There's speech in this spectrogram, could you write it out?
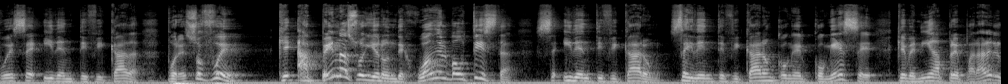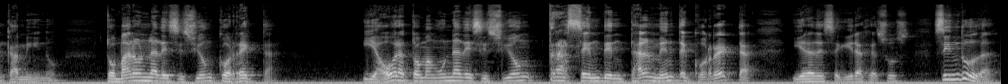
fuese identificada. Por eso fue que apenas oyeron de Juan el Bautista, se identificaron, se identificaron con, el, con ese que venía a preparar el camino. Tomaron la decisión correcta y ahora toman una decisión trascendentalmente correcta y era de seguir a Jesús. Sin duda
